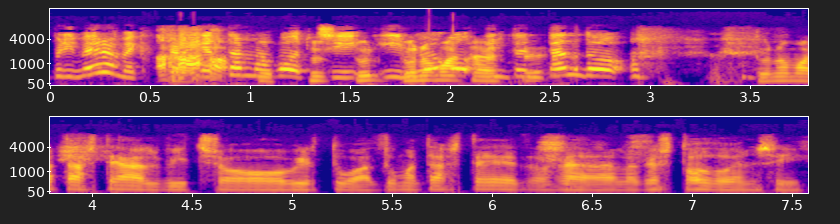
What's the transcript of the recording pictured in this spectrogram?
primero me cargué el Tamagotchi Tú- tú- y tú no luego mataste- intentando Tú no mataste al bicho virtual, tú mataste, o sea, lo que es todo en sí.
